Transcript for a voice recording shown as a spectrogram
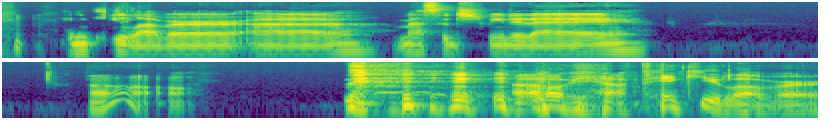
Pinky Lover uh, messaged me today. oh. Oh yeah, Pinky Lover.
